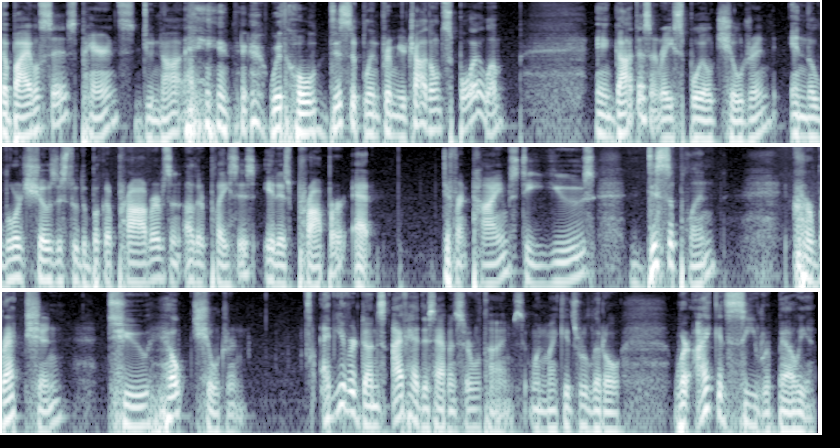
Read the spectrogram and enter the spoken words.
The Bible says parents do not withhold discipline from your child, don't spoil them. And God doesn't raise spoiled children. And the Lord shows us through the book of Proverbs and other places it is proper at different times to use discipline correction to help children. Have you ever done this? I've had this happen several times when my kids were little where I could see rebellion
